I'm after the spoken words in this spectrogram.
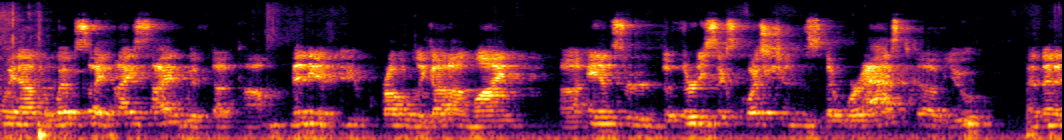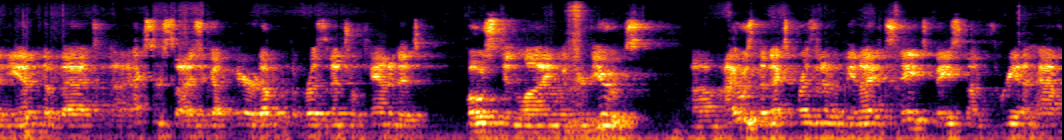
point out the website isidewith.com. Many of you probably got online, uh, answered the 36 questions that were asked of you, and then at the end of that uh, exercise, you got paired up with the presidential candidate most in line with your views. Um, I was the next president of the United States based on three and a half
